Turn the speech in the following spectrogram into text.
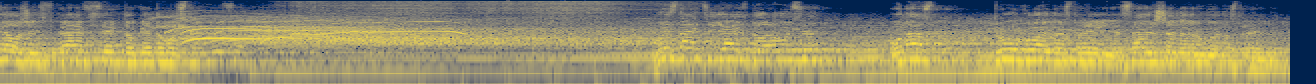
Хотел жить в кайф, все, кто к этому стремится. Вы знаете, я из Беларуси. У нас другое настроение, совершенно другое настроение.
